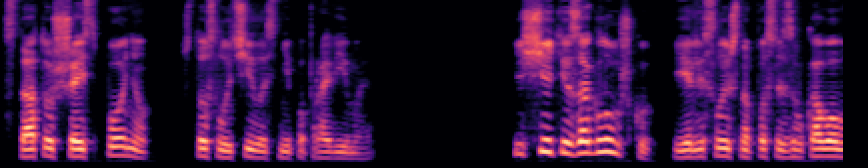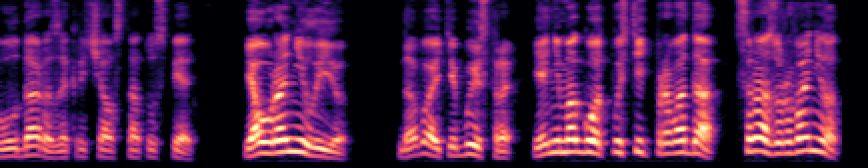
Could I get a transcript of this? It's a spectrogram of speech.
статус 6 понял, что случилось непоправимое. «Ищите заглушку!» — еле слышно после звукового удара закричал статус 5. «Я уронил ее! Давайте быстро! Я не могу отпустить провода! Сразу рванет!»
